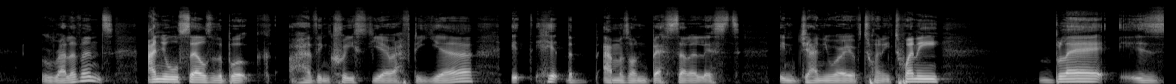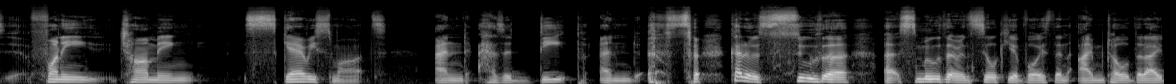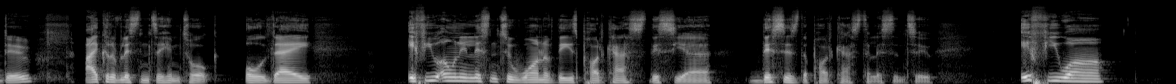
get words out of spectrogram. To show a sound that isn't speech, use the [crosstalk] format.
relevant. Annual sales of the book have increased year after year. It hit the Amazon bestseller list in January of 2020. Blair is funny, charming, scary smart and has a deep and [laughs] kind of soother, uh, smoother and silkier voice than I'm told that I do. I could have listened to him talk all day. If you only listen to one of these podcasts this year, this is the podcast to listen to. If you are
